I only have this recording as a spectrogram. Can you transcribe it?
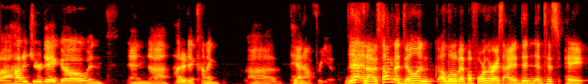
uh, how did your day go, and and uh, how did it kind of uh, pan out for you? Yeah, and I was talking to Dylan a little bit before the race. I didn't anticipate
